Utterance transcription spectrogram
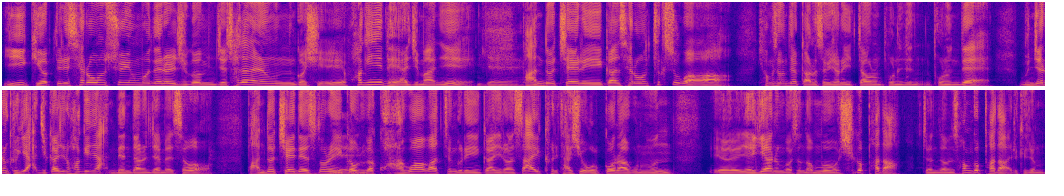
이 기업들이 새로운 수익 모델을 지금 이제 찾아내는 것이 확인이 돼야지만이 예. 반도체니까 새로운 특수가 형성될 가능성이 저는 있다고 보는, 보는데 문제는 그게 아직까지는 확인이 안 된다는 점에서 반도체에 대해서도 그러니까 예. 우리가 과거와 같은 그러니까 이런 사이클이 다시 올 거라고는 어, 얘기하는 것은 너무 시급하다. 저는 너무 성급하다. 이렇게 좀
